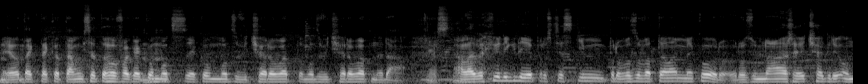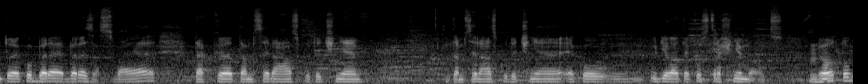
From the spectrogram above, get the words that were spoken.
jo, tak, tak tam už se toho fakt jako, mm-hmm. moc, jako moc, vyčarovat, moc vyčarovat nedá. Jasně. Ale ve chvíli, kdy je prostě s tím provozovatelem jako rozumná řeč a kdy on to jako bere, bere za své, tak eh, tam se dá skutečně tam se dá skutečně jako udělat jako strašně moc. Mm-hmm. Jo, to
